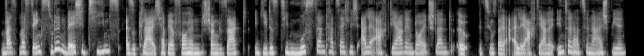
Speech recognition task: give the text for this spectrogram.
was, was denkst du denn, welche Teams, also klar, ich habe ja vorhin schon gesagt, jedes Team muss dann tatsächlich alle acht Jahre in Deutschland, äh, beziehungsweise alle acht Jahre international spielen.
